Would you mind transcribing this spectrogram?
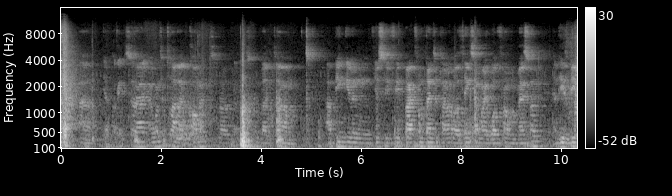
Uh, yeah, okay, so I, I wanted to add a comment, but um, I've been given usually feedback from time to time about things that might work from Meson, and he's been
